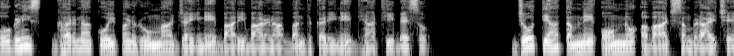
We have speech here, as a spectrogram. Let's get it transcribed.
ઓગણીસ, ઘરના કોઈપણ રૂમમાં જઈને બારીબારણા બંધ કરીને ધ્યાંથી બેસો. જો ત્યાં તમને ઓમનો અવાજ સંભળાય છે,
